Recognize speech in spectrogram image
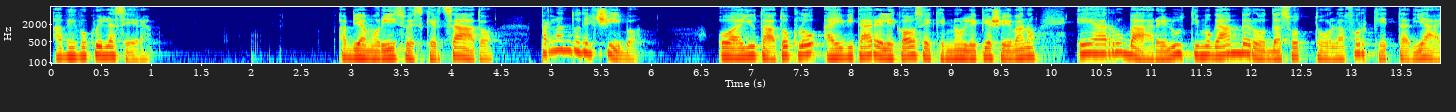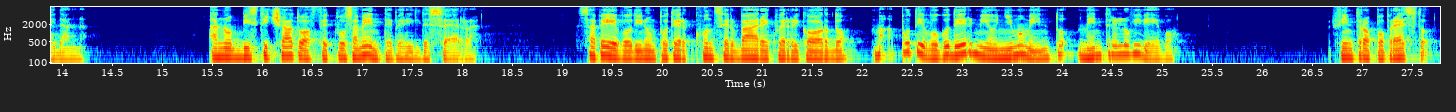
avevo quella sera. Abbiamo riso e scherzato, parlando del cibo. Ho aiutato Chloe a evitare le cose che non le piacevano e a rubare l'ultimo gambero da sotto la forchetta di Aidan. Hanno bisticciato affettuosamente per il dessert. Sapevo di non poter conservare quel ricordo, ma potevo godermi ogni momento mentre lo vivevo. Fin troppo presto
